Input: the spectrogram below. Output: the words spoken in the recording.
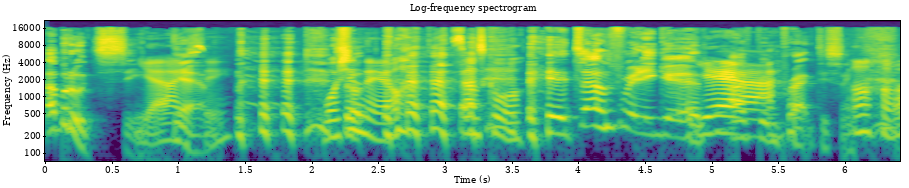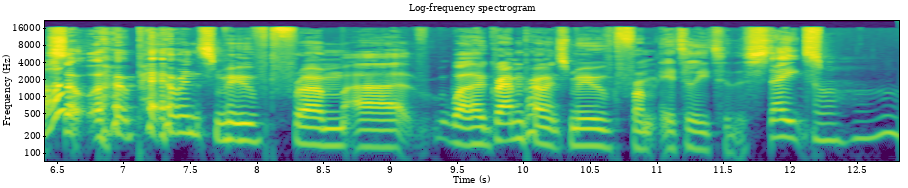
Abruzzi. Yeah, I see. 멋있네요. Sounds cool. It sounds pretty good. Yeah. Uh-huh. I've been practicing. So her parents moved from, uh, well, her grandparents moved from Italy to the States. Uh-huh.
